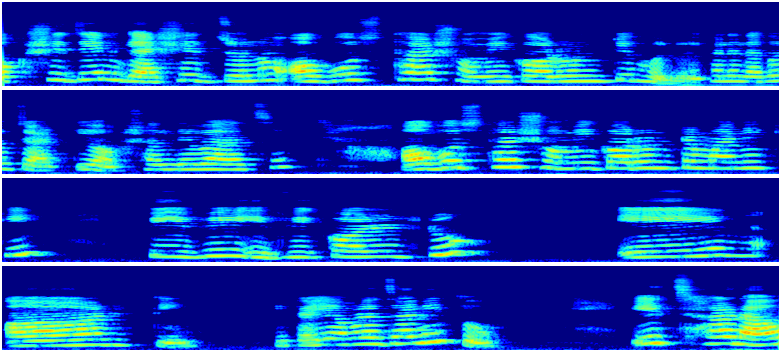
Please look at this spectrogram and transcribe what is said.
অক্সিজেন গ্যাসের জন্য অবস্থার সমীকরণটি হলো, এখানে দেখো চারটি অপশন দেওয়া আছে। অবস্থার সমীকরণটা মানে কি? PV is equal to N R T এটাই আমরা জানি তো? এছাড়াও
